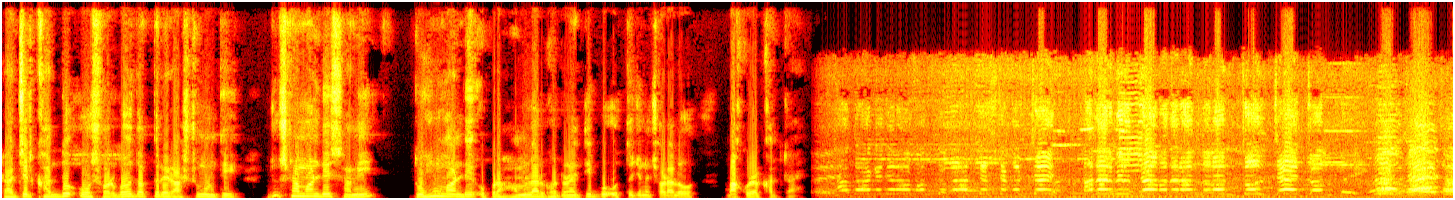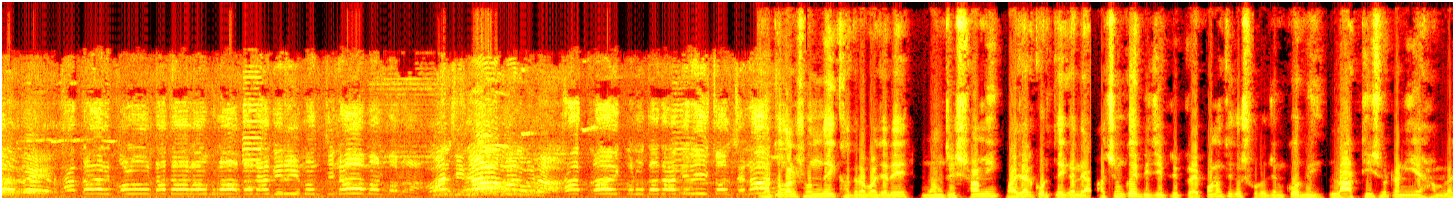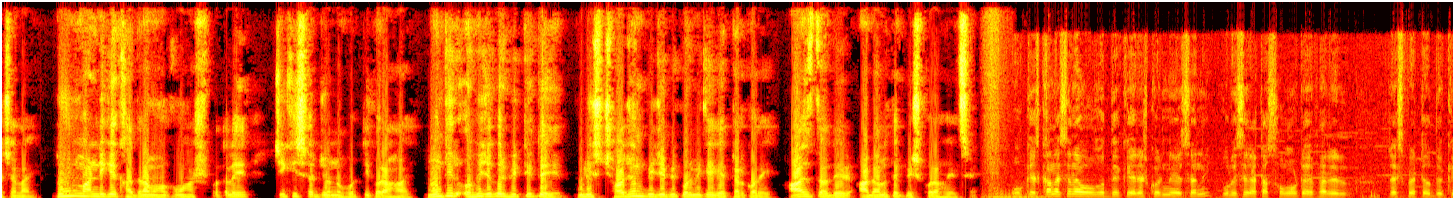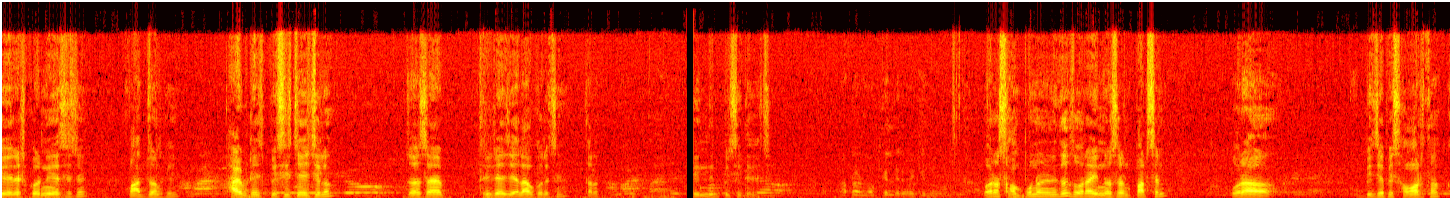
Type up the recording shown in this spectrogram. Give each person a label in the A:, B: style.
A: রাজ্যের খাদ্য ও সরবরাহ দপ্তরের রাষ্ট্রমন্ত্রী জ্যোৎস্না মান্ডে, স্বামী তুহিন মান্ডে উপর হামলার ঘটনায় তীব্র উত্তেজনা ছড়ালো বাঁকুড়ার
B: করার চেষ্টা করছে, তাদের বিরুদ্ধে আমাদের আন্দোলন চলছে। দাদাগিরি মানছি না মানবো না। মানছি না মানবো না। ছাত্রায় কোন দাদাগিরি চলছে না।
A: গতকাল সন্ধ্যায় খাতড়া বাজারে মন্ত্রীর স্বামী বাজার করতে গেলে আচমকায় বিজেপির প্রায় পনেরো থেকে ষোলো জন কর্মী লাঠি সোটা নিয়ে হামলা চালায়। তুহিন মান্ডিকে খাতড়া মহকুমা হাসপাতালে চিকিৎসার জন্য ভর্তি করা হয়। মন্ত্রীর অভিযোগের ভিত্তিতে পুলিশ ছজন বিজেপি কর্মীকে গ্রেপ্তার করে। আজ তাদের আদালতে পেশ করা হয়েছে।
C: ও কেস কানেকশনে ওদেরকে অ্যারেস্ট করে নিয়ে এসেনি। পুলিশের একটা সমোটো এফআইআর রেসপেক্টে ওদেরকে অ্যারেস্ট করে নিয়ে এসেছে পাঁচজনকে। ফাইভ ডেজ পিসি চেয়েছিল। জয় সাহেব থ্রি ডেজ অ্যালাউ করেছে তারা তিন দিন পিছিয়ে গেছে। ওরা সম্পূর্ণ নির্দোষ ওরা ইনোসেন্ট পার্সেন্ট ওরা বিজেপি সমর্থক।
